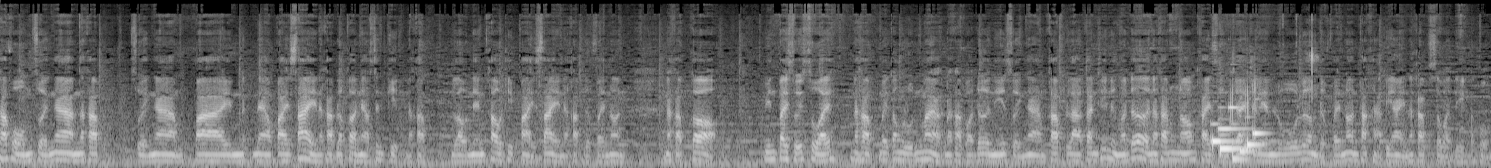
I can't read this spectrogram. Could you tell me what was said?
ครับผมสวยงามนะครับ สวยงามปลายแนวปลายไส้นะครับ แล้วก็แนวเส้นกรีดนะครับ เราเน้นเข้าที่ปลายไส้นะครับเดอะไฟนอลนะครับ ก็วินไปสวยๆนะครับ ไม่ต้องลุ้นมากนะครับออเดอร์นี้สวยงามครับลากันที่1ออเดอร์นะครับน้องๆใครสนใจจะเรียนรู้เรื่องเดอะไฟนอลทักหาพี่ไอนะครับ สวัสดีครับผม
